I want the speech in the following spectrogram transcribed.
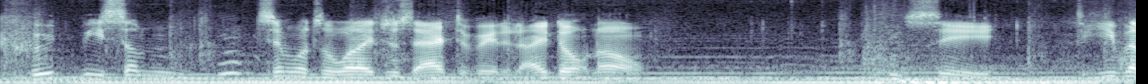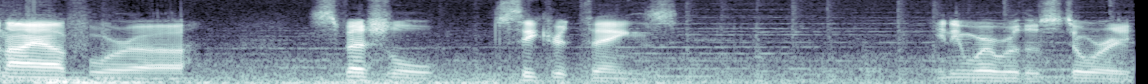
Could be something similar to what I just activated. I don't know. Let's see. To keep an eye out for uh, special secret things. Anywhere with a story.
